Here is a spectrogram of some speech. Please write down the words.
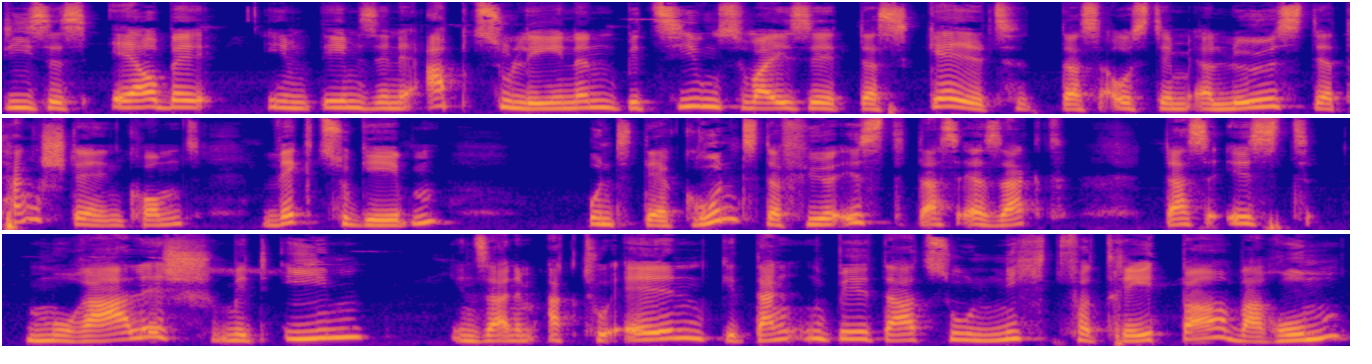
dieses Erbe in dem Sinne abzulehnen, beziehungsweise das Geld, das aus dem Erlös der Tankstellen kommt, wegzugeben. Und der Grund dafür ist, dass er sagt, das ist moralisch mit ihm in seinem aktuellen Gedankenbild dazu nicht vertretbar. Warum?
